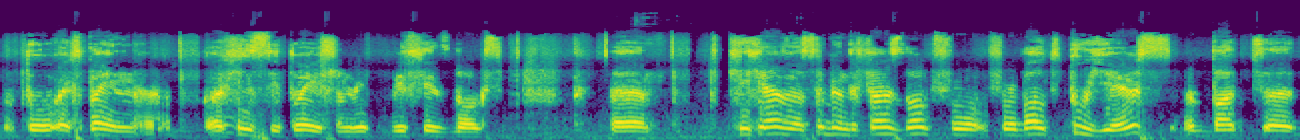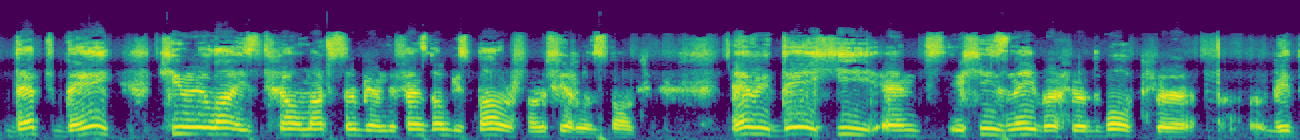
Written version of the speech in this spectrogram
to explain uh, his situation with, with his dogs. Uh, he have a Serbian defense dog for, for about two years, but uh, that day he realized how much Serbian defense dog is powerful and fearless dog. Every day he and his neighborhood walk uh, with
